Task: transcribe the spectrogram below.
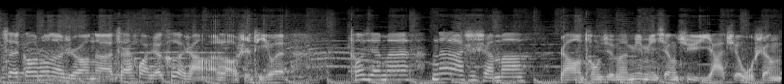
在高中的时候呢，在化学课上，老师提问，同学们，那是什么？然后同学们面面相觑，鸦雀无声。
